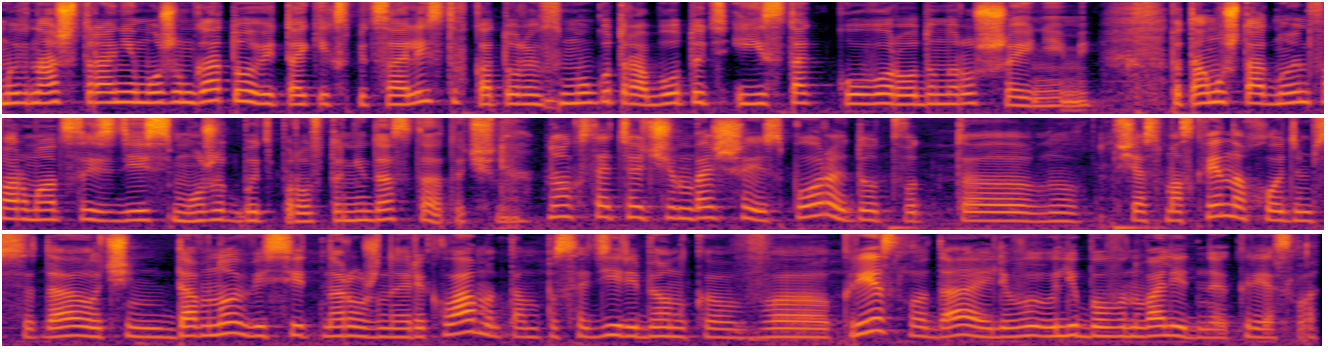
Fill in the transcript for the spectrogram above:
мы в нашей стране можем готовить таких специалистов, которые смогут работать и с такого рода нарушениями. Потому что одной информации здесь может быть просто недостаточно. Ну, а, кстати, очень большие споры идут. Вот э, ну, сейчас в Москве находимся, да, очень давно висит наружная реклама, там посади ребенка в кресло, да, или в, либо в инвалидное кресло.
